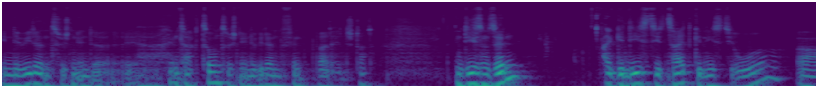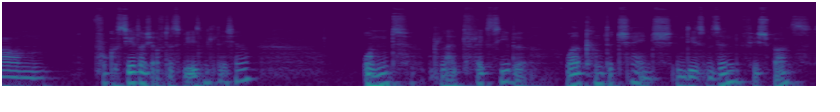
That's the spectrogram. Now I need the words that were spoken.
Individuen zwischen ja, Interaktionen zwischen Individuen finden weiterhin statt. In diesem Sinn, genießt die Zeit, genießt die Ruhe, ähm, fokussiert euch auf das Wesentliche und bleibt flexibel. Welcome to Change. In diesem Sinn, viel Spaß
